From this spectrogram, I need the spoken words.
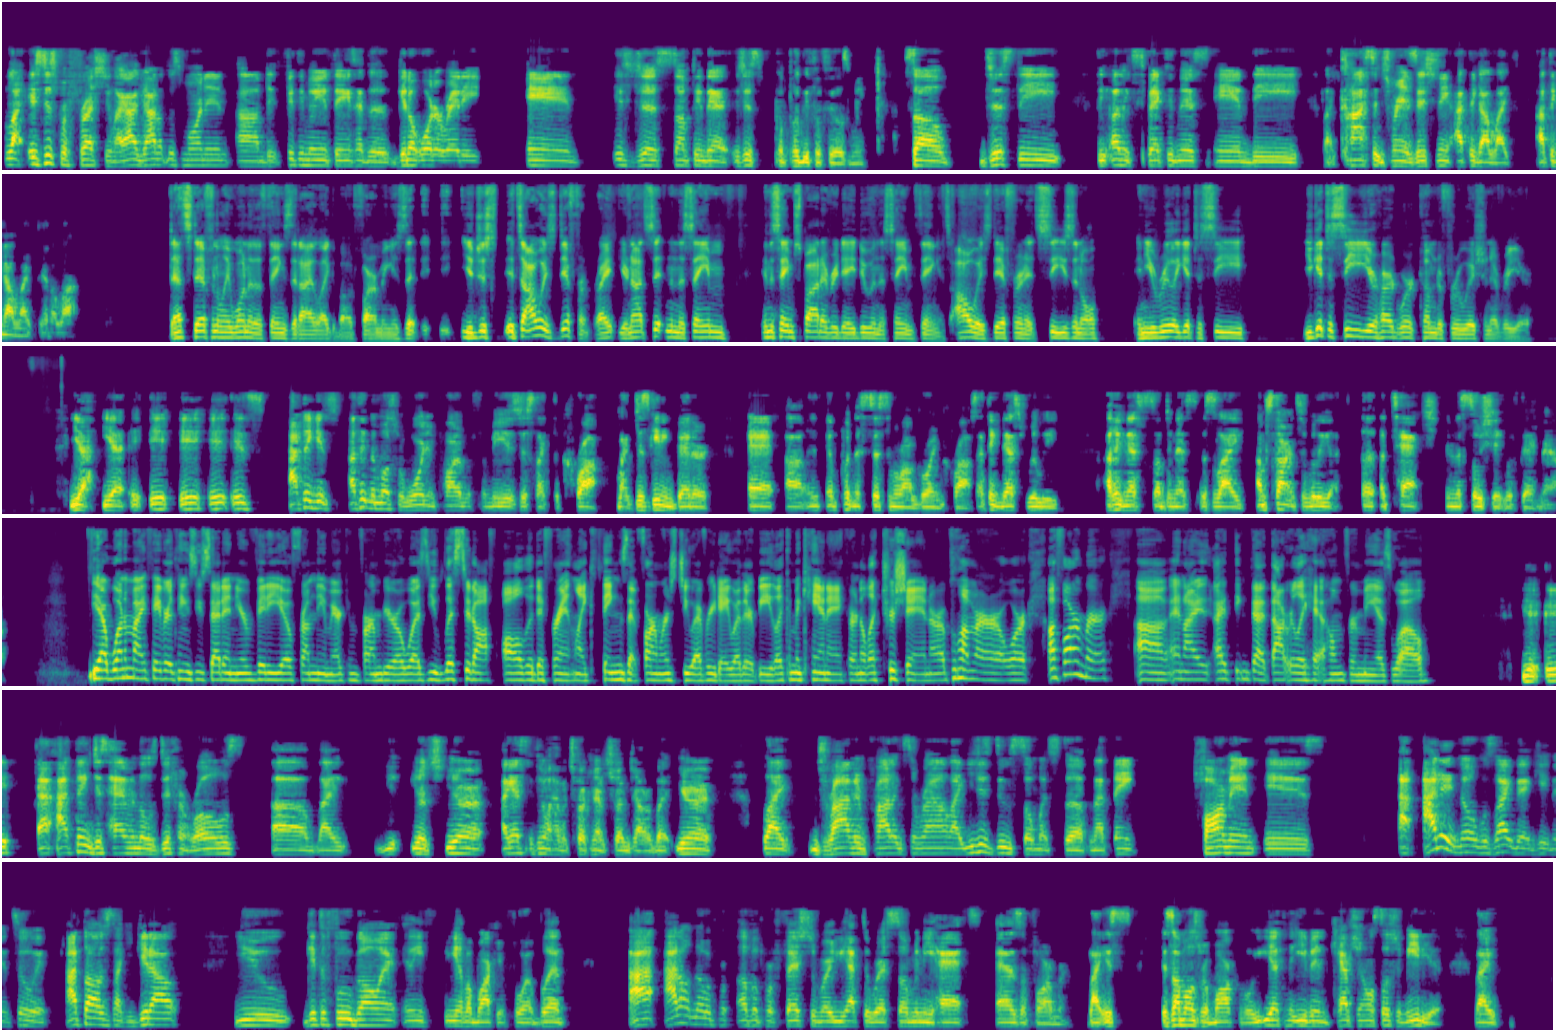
like it's just refreshing. Like I got up this morning, um, did 50 million things, had to get an order ready, and it's just something that it just completely fulfills me. So just the the unexpectedness and the like constant transitioning, I think I like I think I like that a lot. That's definitely one of the things that I like about farming is that you just it's always different, right? You're not sitting in the same in the same spot every day doing the same thing. It's always different, it's seasonal, and you really get to see you get to see your hard work come to fruition every year. Yeah, yeah. It, it, it, it's, I think it's, I think the most rewarding part of it for me is just like the crop, like just getting better at, uh, and, and putting a system around growing crops. I think that's really, I think that's something that's, is like, I'm starting to really uh, attach and associate with that now. Yeah, one of my favorite things you said in your video from the American Farm Bureau was you listed off all the different like things that farmers do every day, whether it be like a mechanic or an electrician or a plumber or a farmer. Um, and I I think that that really hit home for me as well. Yeah, it. I think just having those different roles, um, like you, you're you're I guess if you don't have a truck, you're not a truck driver, but you're like driving products around. Like you just do so much stuff, and I think farming is I, I didn't know it was like that getting into it. I thought it was like you get out, you get the food going, and you, you have a market for it. But I, I don't know of a profession where you have to wear so many hats as a farmer. Like it's, it's almost remarkable. You have to even capture on social media. Like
